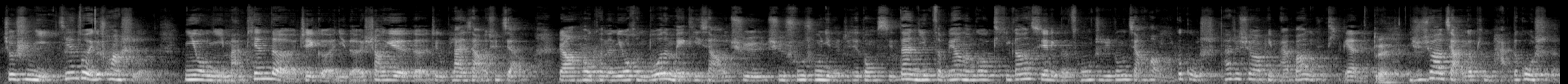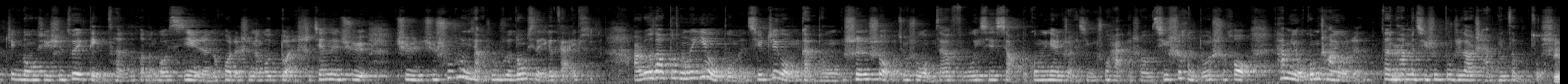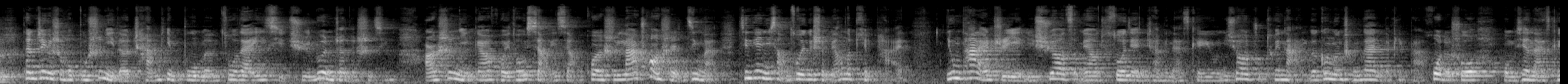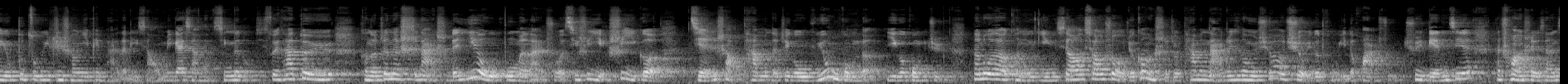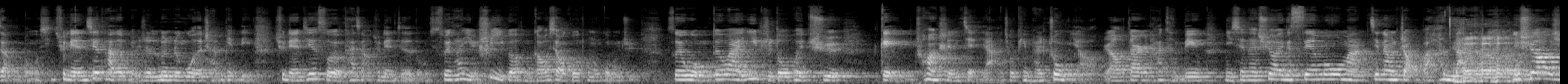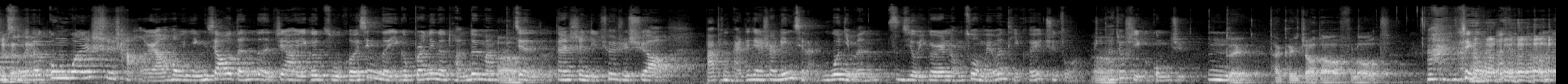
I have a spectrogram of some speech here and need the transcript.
就是你今天作为一个创始人，你有你满篇的这个你的商业的这个 plan 想要去讲，然后可能你有很多的媒体想要去去输出你的这些东西，但你怎么样能够提纲挈领的从始至终讲好一个故事？它是需要品牌帮你去提炼的。对，你是需要讲一个品牌的故事的，这个东西是最顶层和能够吸引人的，或者是能够短时间内去去去输出你想输出的东西的一个载体。而落到不同的业务部门，其实这个我们感同身受，就是我们在服务一些小的供应链转型出海的时候，其实很多时候他们有工厂有人，但他们其实不知道产品怎么做。是但这个时候不是你的产品部门坐在一起去论证的事情，而是你应该回头想一想，或者是拉创始人进来，今天你想做一个什么样的品牌？用它来指引你需要怎么样去缩减你产品的 SKU，你需要主推哪一个更能承载你的品牌，或者说我们现在的 SKU 不足以支撑你品牌的理想，我们应该想想新的东西。所以它对于可能真的实打实的业务部门来说，其实也是一个减少他们的这个无用功的一个工具。那落到可能营销销售，我觉得更是，就是他们拿这些东西需要去有一个统一的话术，去连接他创始人想讲的东西，去连接他的本身论证过的产品力，去连接所有他想去连接的东西。所以它也是一个很高效沟通的工具。所以我们对外一直都会去。给创始人减压，就品牌重要。然后，但是他肯定，你现在需要一个 CMO 吗？尽量找吧，很难。你需要你所谓的公关、市场，然后营销等等这样一个组合性的一个 branding 的团队吗？不见得。但是你确实需要把品牌这件事儿拎起来。如果你们自己有一个人能做，没问题，可以去做。它就是一个工具。嗯，对，它可以找到 float。哎，这个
